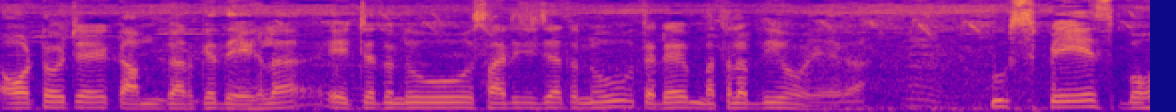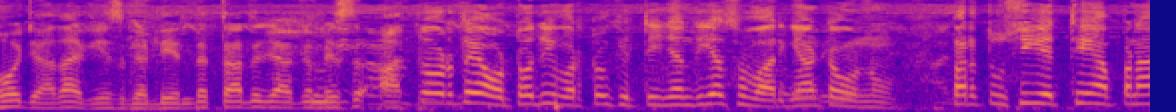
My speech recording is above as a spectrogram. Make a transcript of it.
ਆਟੋ 'ਚ ਕੰਮ ਕਰਕੇ ਦੇਖ ਲੈ, ਇਹ 'ਚ ਤੈਨੂੰ ਸਾਰੀ ਚੀਜ਼ਾਂ ਤੈਨੂੰ ਤੇਰੇ ਮਤਲਬ ਦੀ ਹੋ ਜਾਏਗਾ ਸਪੇਸ ਬਹੁਤ ਜ਼ਿਆਦਾ ਹੈਗੀ ਇਸ ਗੱਡੀ ਅੰਦਰ ਤਦ ਜਾ ਕੇ ਮਿਸ ਆਮ ਤੌਰ ਤੇ ਆਟੋ ਦੀ ਵਰਤੋਂ ਕੀਤੀ ਜਾਂਦੀ ਹੈ ਸਵਾਰੀਆਂ ਢੋਣ ਨੂੰ। ਪਰ ਤੁਸੀਂ ਇੱਥੇ ਆਪਣਾ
